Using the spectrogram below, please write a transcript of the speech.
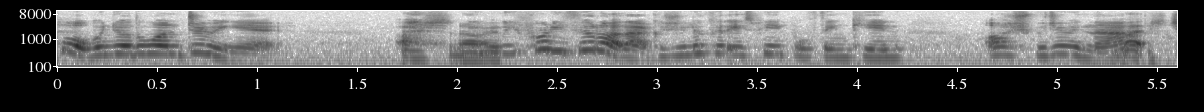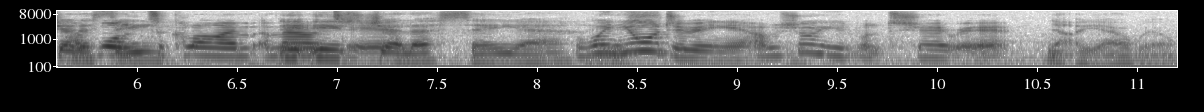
What when you're the one doing it? I don't know. You, probably feel like that because you look at these people thinking, "Oh, I should be doing that." That's I want to climb a mountain. is jealousy, yeah. But when it you're doing it, I'm sure you'd want to share it. no, yeah, I will.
